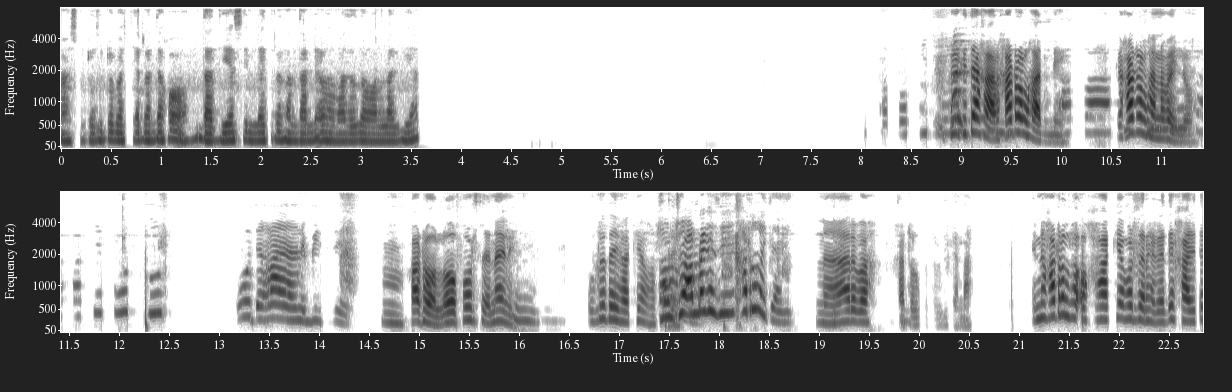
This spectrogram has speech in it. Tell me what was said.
আর ছোট ছোট বাচ্চারা দেখো, দাদিয়া চিল্লাইতরা ধান নমাজও যাওয়ার লাগিয়া। কিতা খার খাটল খার নে খাটল খানা পাইলো বিজে ও পড়ছে নাই ওগুলো তাই ভাকিয়া পড়ছে আমরা কাছে খাটো হইতে না রে বাহ কাঠল কাঠল দিতে না এনে কাঠল হাকিয়া পড়ছে হেরে দে খারিতে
